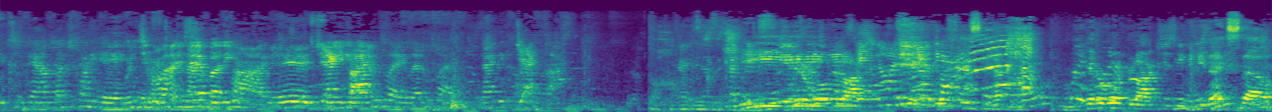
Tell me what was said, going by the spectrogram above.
You come down one twenty-eight. What'd you find there, buddy? Jackpot. Let him play, let him play. Ninety-five. Jackpot. Hit a roadblock. Hit a roadblock. Be nice though.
